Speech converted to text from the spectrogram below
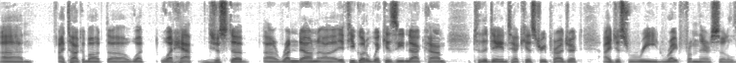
um, I talk about uh, what what happened. Just a, a rundown. Uh, if you go to wikazine.com to the Day in Tech History Project, I just read right from there. So it'll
